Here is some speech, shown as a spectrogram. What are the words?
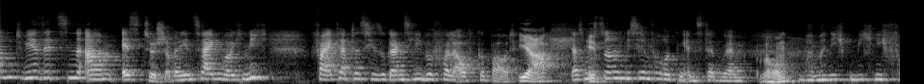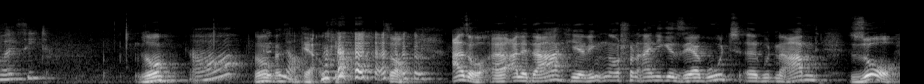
und wir sitzen am Esstisch. Aber den zeigen wir euch nicht. Veit hat das hier so ganz liebevoll aufgebaut. ja. Das musst Äh, du noch ein bisschen verrücken, Instagram. Warum? Weil man nicht, mich nicht voll sieht. So? Ah, So, genau. was- Ja, okay. So, also, äh, alle da. Hier winken auch schon einige. Sehr gut. Äh, guten Abend. So,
